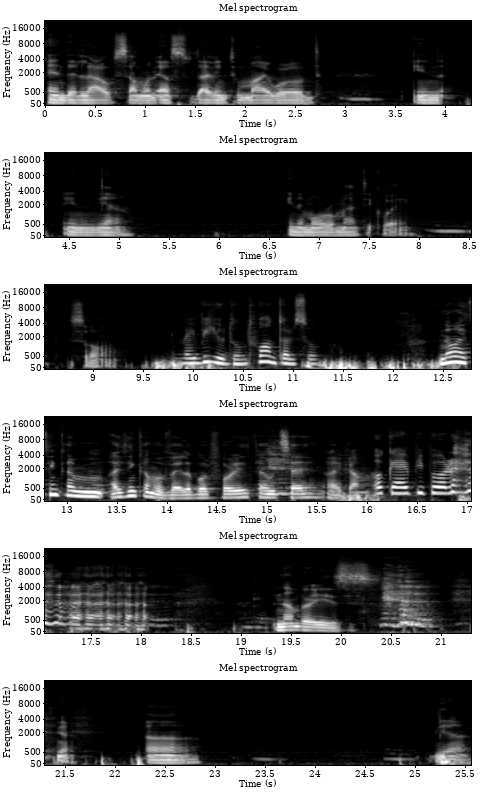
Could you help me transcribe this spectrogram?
and allow someone else to dive into my world in in yeah in a more romantic way. So maybe you don't want also. No i think i'm i think i'm available for it i would say. Like i'm okay people number is yeah uh, yeah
